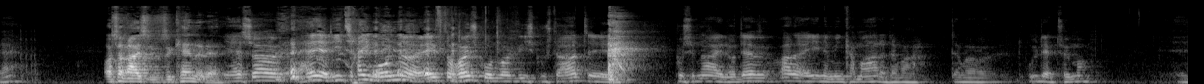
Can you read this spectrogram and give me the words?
Ja. Og så rejser du til Canada. Ja, så havde jeg lige tre måneder efter højskolen, hvor vi skulle starte øh, på seminariet, og der var der en af mine kammerater, der var, der var udlært tømmer. Øh,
